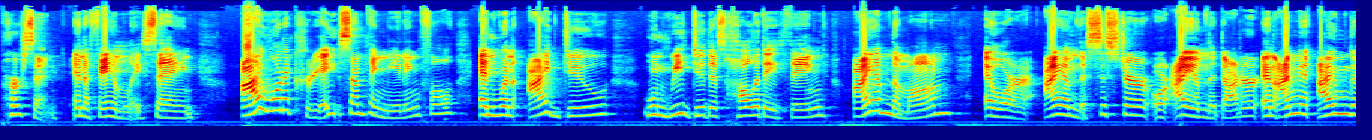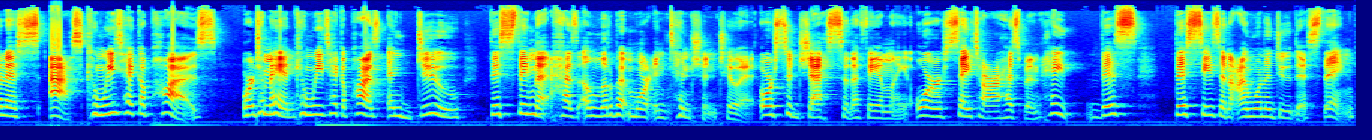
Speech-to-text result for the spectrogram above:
person in a family saying, I want to create something meaningful. And when I do, when we do this holiday thing, I am the mom or I am the sister or I am the daughter and I'm I'm going to ask, can we take a pause or demand, can we take a pause and do this thing that has a little bit more intention to it or suggest to the family or say to our husband, "Hey, this this season I want to do this thing.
